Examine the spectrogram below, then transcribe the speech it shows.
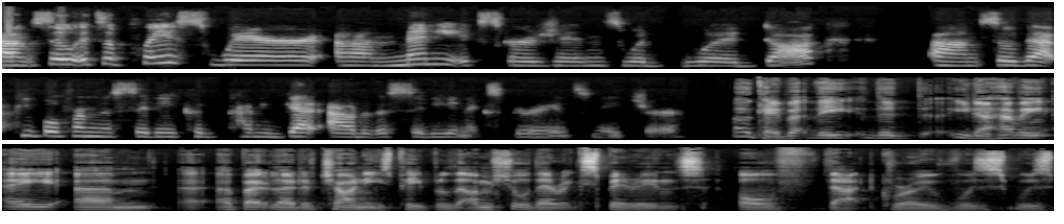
um, so it's a place where um, many excursions would would dock, um, so that people from the city could kind of get out of the city and experience nature. Okay, but the, the you know having a um, a boatload of Chinese people, I'm sure their experience of that grove was was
